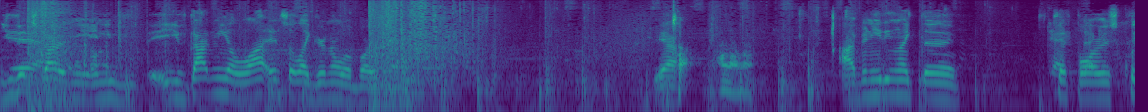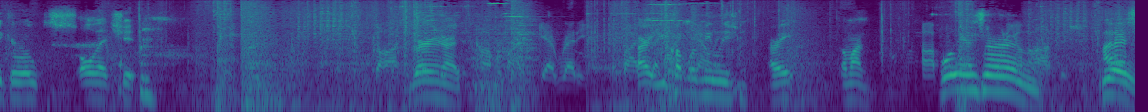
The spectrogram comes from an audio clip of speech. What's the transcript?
you've Yeah. inspired me, and you've you've gotten me a lot into like granola bars. Man. Yeah, I don't know. I've been eating like the Clif bars, Quaker Oats, all that shit. Very nice. Get ready. All right, you come with me. Legion. All right, come on. Op four has Legion. putting on the hostage. I Yay.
